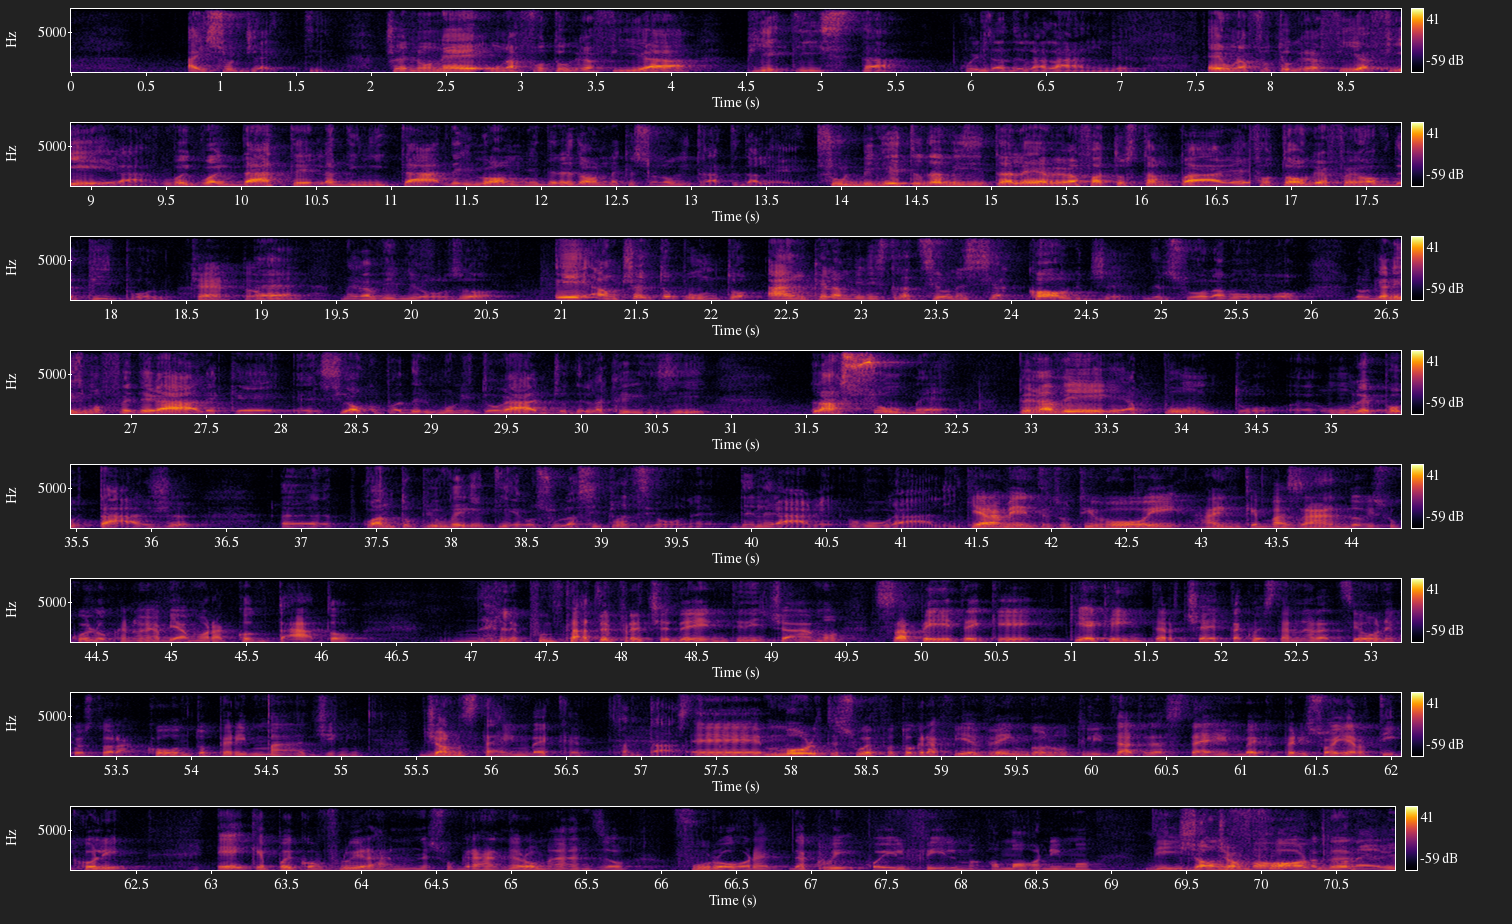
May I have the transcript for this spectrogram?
ai soggetti. Cioè non è una fotografia pietista quella della Lange, è una fotografia fiera. Voi guardate la dignità degli uomini e delle donne che sono ritratte da lei. Sul biglietto da visita lei aveva fatto stampare Photographer of the People, certo, eh? Meraviglioso. E a un certo punto anche l'amministrazione si accorge del suo lavoro, l'organismo federale che eh, si occupa del monitoraggio della crisi la assume per avere appunto eh, un reportage eh, quanto più veritiero sulla situazione delle aree rurali. Chiaramente tutti voi, anche basandovi su quello che noi abbiamo raccontato nelle puntate precedenti, diciamo, sapete che chi è che intercetta questa narrazione, questo racconto per immagini? John Steinbeck. Fantastico. Eh, molte sue fotografie vengono utilizzate da Steinbeck per i suoi articoli e che poi confluiranno nel suo grande romanzo Furore, da cui poi il film omonimo di, John John, Ford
